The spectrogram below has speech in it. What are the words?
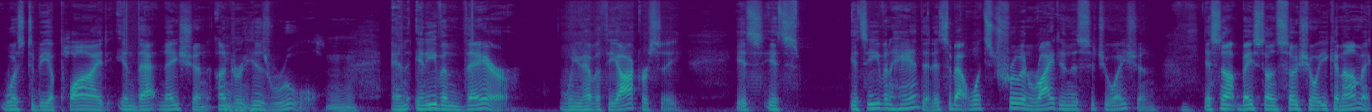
was to be applied in that nation under mm-hmm. his rule. Mm-hmm. And, and even there, when you have a theocracy, it's, it's, it's even handed. It's about what's true and right in this situation. It's not based on socioeconomic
